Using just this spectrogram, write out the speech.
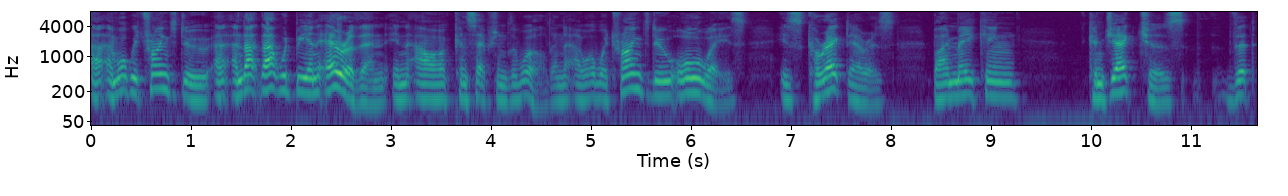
uh, and what we're trying to do, and, and that, that would be an error then in our conception of the world. And uh, what we're trying to do always is correct errors by making conjectures that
